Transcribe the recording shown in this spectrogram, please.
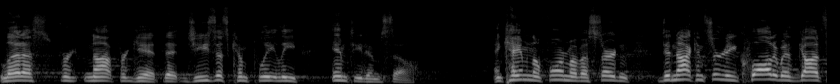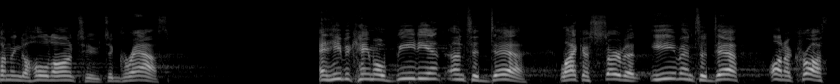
Let us for, not forget that Jesus completely emptied himself and came in the form of a servant, did not consider equality with God something to hold on to, to grasp. And he became obedient unto death, like a servant, even to death on a cross.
